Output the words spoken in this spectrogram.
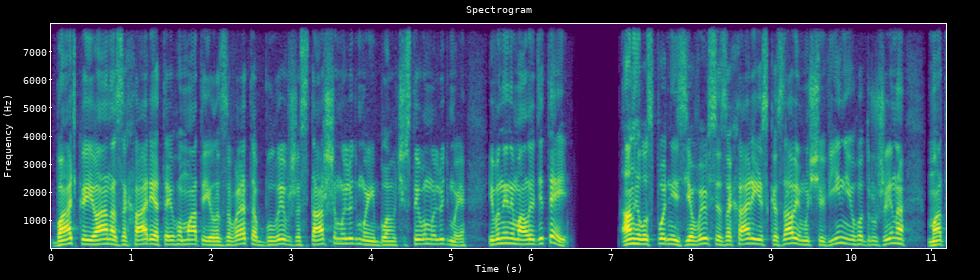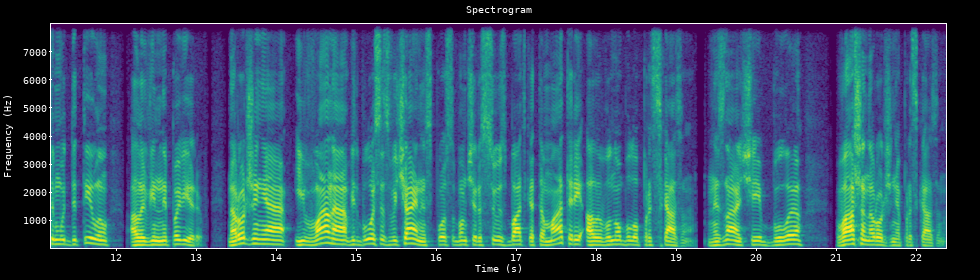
Батько Іоанна, Захарія та його мати Єлизавета були вже старшими людьми, благочестивими людьми, і вони не мали дітей. Ангел Господній з'явився Захарії і сказав йому, що він і його дружина матимуть дитину, але він не повірив. Народження Івана відбулося звичайним способом через союз батька та матері, але воно було предсказано. Не знаю, чи було ваше народження предсказано.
